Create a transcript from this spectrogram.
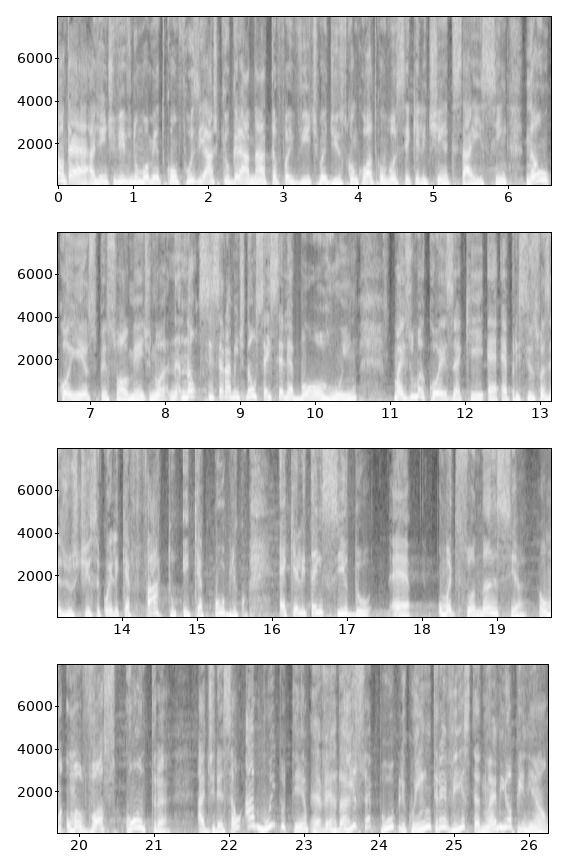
Então, Té, a gente vive num momento confuso e acho que o Granata foi vítima disso. Concordo com você que ele tinha que sair sim. Não o conheço pessoalmente. Não, não- sinceramente, não sei se ele é bom ou ruim. Mas uma coisa que é, é preciso fazer justiça com ele, que é fato e que é público, é que ele tem sido é, uma dissonância, uma, uma voz contra a direção há muito tempo. É verdade. E isso é público, em entrevista, não é minha opinião.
